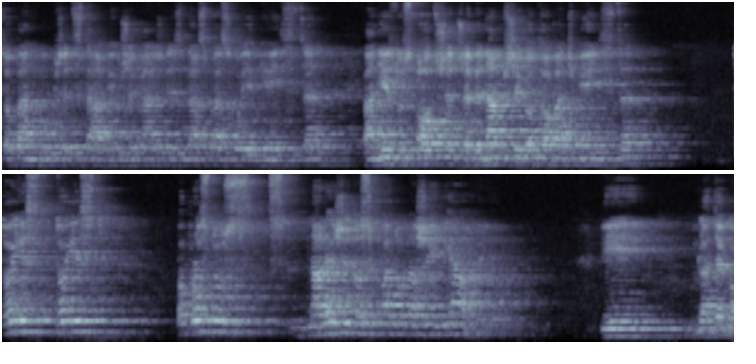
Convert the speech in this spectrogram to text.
co Pan Bóg przedstawił, że każdy z nas ma swoje miejsce. Pan Jezus odszedł, żeby nam przygotować miejsce. To jest, to jest po prostu z, z, należy do składu naszej wiary. I dlatego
